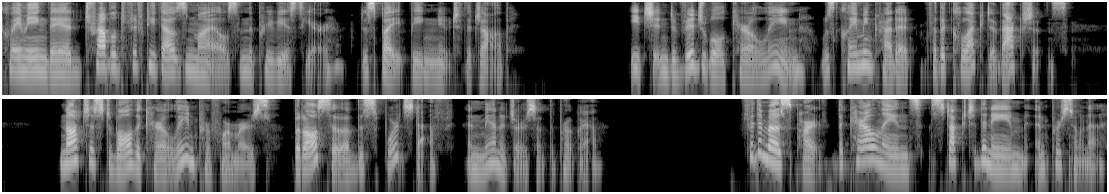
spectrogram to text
claiming they had traveled 50,000 miles in the previous year, despite being new to the job. Each individual Carol Lane was claiming credit for the collective actions, not just of all the Carol Lane performers, but also of the support staff and managers of the program. For the most part, the Carol Lanes stuck to the name and persona,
